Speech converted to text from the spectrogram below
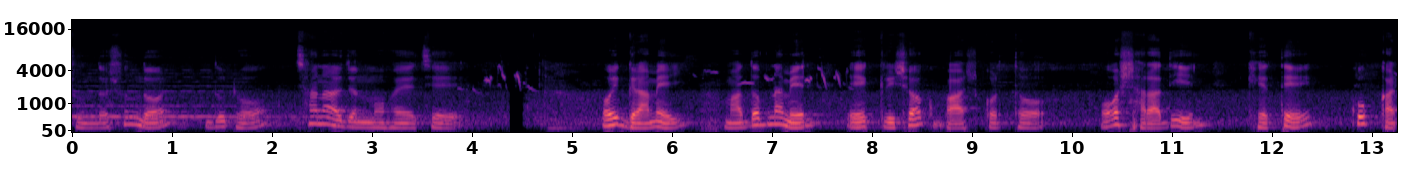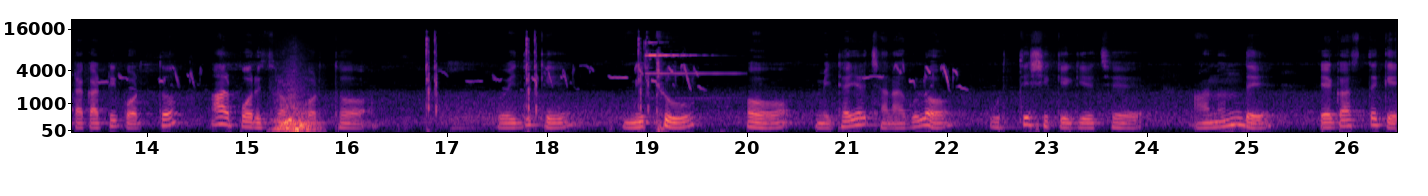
সুন্দর সুন্দর দুটো ছানার জন্ম হয়েছে। ওই গ্রামেই মাধব নামের এক কৃষক বাস করত ও সারাদিন খেতে খুব কাটাকাটি করত আর পরিশ্রম করত। ওইদিকে মিঠু ও মিঠাইয়ের ছানাগুলো উঠতে শিখে গিয়েছে। আনন্দে এ গাছ থেকে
